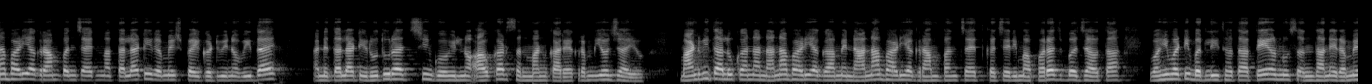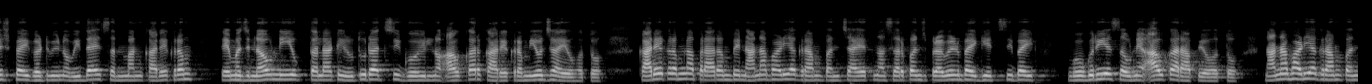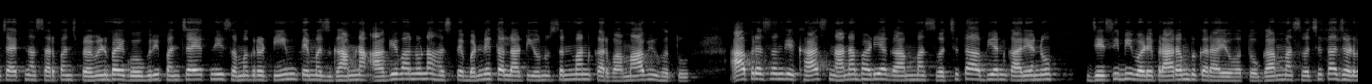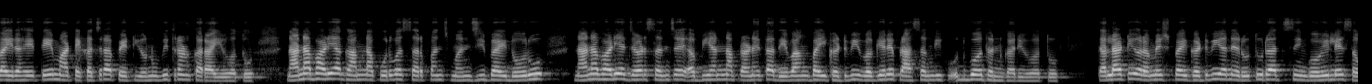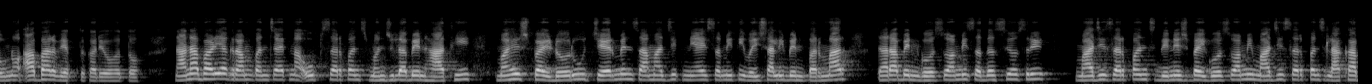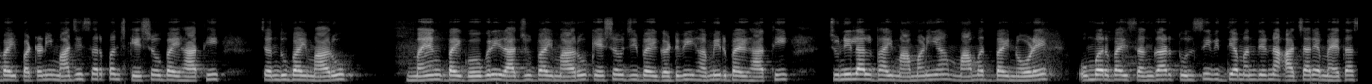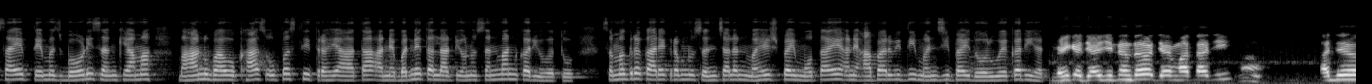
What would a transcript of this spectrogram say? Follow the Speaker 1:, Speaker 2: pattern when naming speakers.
Speaker 1: નાનાભાડિયા ગ્રામ પંચાયતના તલાટી રમેશભાઈ ગઢવીનો વિદાય. અને તલાટી ઋતુરાજસિંહ ગોહિલનો આવકાર સન્માન કાર્યક્રમ યોજાયો. માંડવી તાલુકાના નાનાભાડિયા ગામે નાનાભાડિયા ગ્રામ પંચાયત કચેરીમાં ફરજ બજાવતા વહીવટી બદલી થતા તે અનુસંધાને રમેશભાઈ ગઢવીનો વિદાય સન્માન કાર્યક્રમ તેમજ નવનિયુક્ત તલાટી ઋતુરાજસિંહ ગોહિલનો આવકાર કાર્યક્રમ યોજાયો હતો. કાર્યક્રમના પ્રારંભે નાનાભાડિયા ગ્રામ પંચાયતના સરપંચ પ્રવીણભાઈ ગીતસીભાઈ ગોગરીએ સૌને આવકાર આપ્યો હતો. નાનાભાડિયા ગ્રામ પંચાયતના સરપંચ પ્રવીણભાઈ ગોગરી પંચાયતની સમગ્ર ટીમ તેમજ ગામના આગેવાનોના હસ્તે બંને તલાટીઓનું સન્માન કરવામાં આવ્યું હતું. આ પ્રસંગે ખાસ નાનાભાડિયા ગામમાં સ્વચ્છતા અભિયાન કાર્યનો જેસીબી વડે પ્રારંભ કરાયો હતો. ગામમાં સ્વચ્છતા જળવાઈ રહે તે માટે કચરા પેટીઓનું વિતરણ કરાયું હતું. નાનાભાડિયા ગામના પૂર્વ સરપંચ મંજીભાઈ દોરુ, નાનાભાડિયા જળ સંચય અભિયાનના પ્રણેતા દેવાંગભાઈ ગઢવી વગેરે પ્રાસંગિક ઉદ્બોધન કર્યું હતું. તલાટીઓ રમેશભાઈ ગઢવી અને ઋતુરાજસિંહ ગોહિલે સૌનો આભાર વ્યક્ત કર્યો હતો. નાનાભાડિયા ગ્રામ પંચાયતના ઉપસરપંચ મંજુલાબેન હાથી, મહેશભાઈ ડોરુ ચેરમેન સામાજિક ન્યાય સમિતિ વૈશાલીબેન પરમાર, ધારાબેન ગોસ્વામી, સદસ્યો શ્રી માજી સરપંચ દિનેશભાઈ ગોસ્વામી માજી સરપંચ લાખાભાઈ પટણી માજી સરપંચ કેશવભાઈ હાથી ચંદુભાઈ મારુ મયંકભાઈ ગોગરી રાજુભાઈ મારુ કેશવજીભાઈ ગઢવી હમીરભાઈ હાથી ચુનીલાલભાઈ મામણિયા મામદભાઈ નોળે ઉમરભાઈ સંઘાર તુલસી વિદ્યા મંદિરના આચાર્ય મહેતા સાહેબ તેમજ બહોળી સંખ્યામાં મહાનુભાવો ખાસ ઉપસ્થિત રહ્યા હતા અને બંને તલાટીઓનું સન્માન કર્યું હતું. સમગ્ર કાર્યક્રમનું સંચાલન મહેશભાઈ મોતાએ અને આભારવિધિ મંજીભાઈ દોરુએ કરી હતી.
Speaker 2: જય જીતેન્દ્ર જય માતાજી. अॼु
